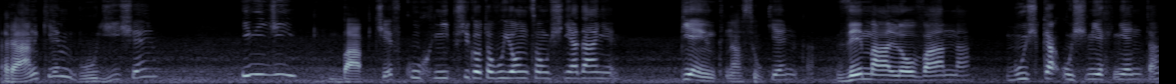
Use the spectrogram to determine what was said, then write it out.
Rankiem budzi się i widzi babcię w kuchni przygotowującą śniadanie. Piękna sukienka, wymalowana, buźka uśmiechnięta.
